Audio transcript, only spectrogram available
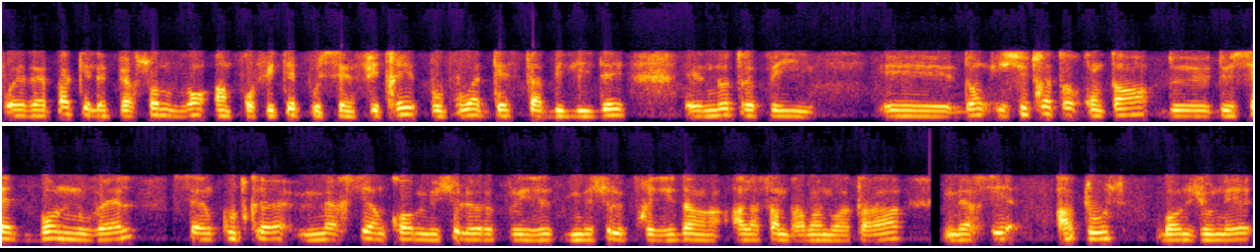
faudrait pas que les personnes vont en profiter pour s'infiltrer, pour pouvoir déstabiliser notre pays. Et donc, je suis très très content de, de cette bonne nouvelle. C'est un coup de cœur. Merci encore, Monsieur le, Monsieur le Président Alassane Draman Ouattara. Merci à tous. Bonne journée.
